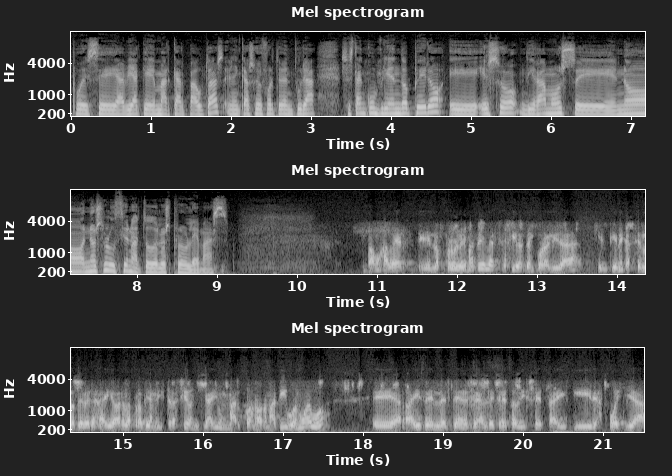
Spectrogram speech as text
pues eh, había que marcar pautas. En el caso de Fuerteventura se están cumpliendo, pero eh, eso, digamos, no, no soluciona todos los problemas vamos a ver los problemas de la excesiva temporalidad, quien tiene que hacer los deberes ahí ahora es la propia administración. Ya hay un marco normativo nuevo eh, a raíz del, Real Decreto de ISETA y, después ya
